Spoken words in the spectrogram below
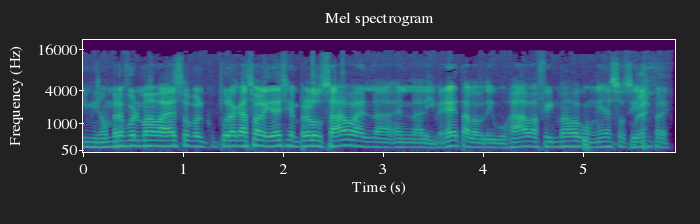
y mi nombre formaba eso por pura casualidad y siempre lo usaba en la, en la libreta, lo dibujaba, firmado con eso siempre.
